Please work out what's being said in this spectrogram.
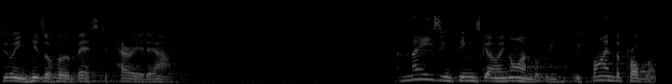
doing his or her best to carry it out amazing things going on, but we, we find the problem.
